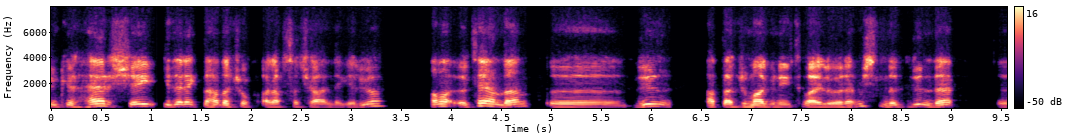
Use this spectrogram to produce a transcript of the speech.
Çünkü her şey giderek daha da çok Arap saçı haline geliyor. Ama öte yandan e, dün hatta Cuma günü itibariyle öğrenmiştim de dün de e,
